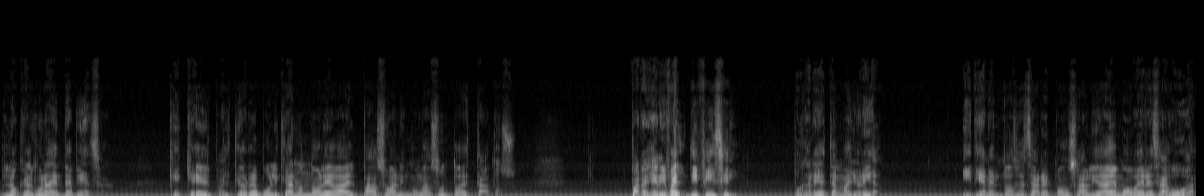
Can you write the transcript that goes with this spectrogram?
lo que alguna gente piensa, que es que el Partido Republicano no le va a dar paso a ningún asunto de estatus. Para Jennifer, difícil, porque ahora está en mayoría. Y tiene entonces esa responsabilidad de mover esa aguja.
